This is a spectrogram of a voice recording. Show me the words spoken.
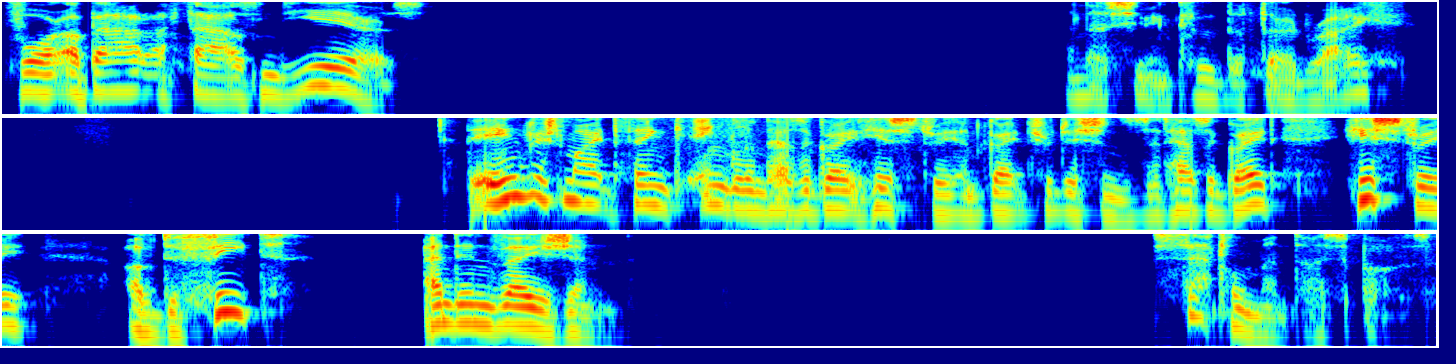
for about a thousand years, unless you include the Third Reich. The English might think England has a great history and great traditions. It has a great history of defeat and invasion. Settlement, I suppose.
